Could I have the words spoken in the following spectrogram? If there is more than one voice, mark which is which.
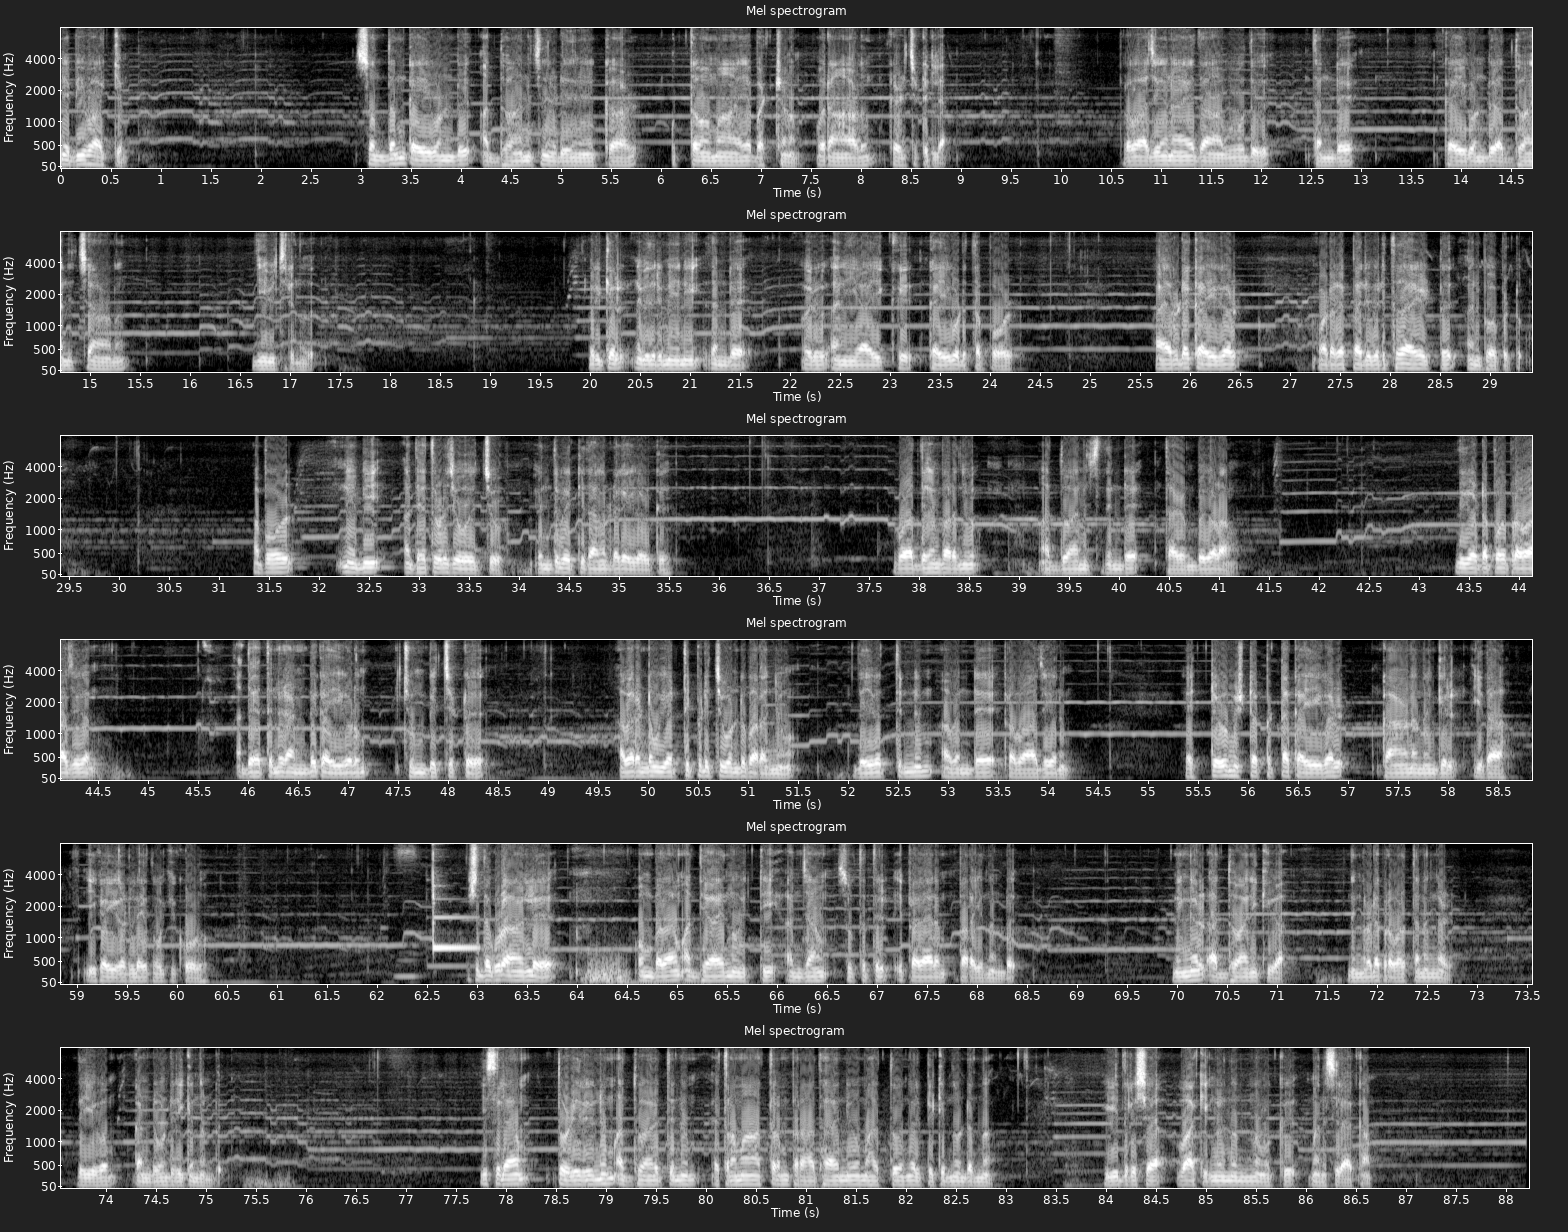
Speaker 1: നബിവാക്യം. സ്വന്തം കൈകൊണ്ട് അധ്വാനിച്ച് നേടിയതിനേക്കാൾ ഉത്തമമായ ഭക്ഷണം ഒരാളും കഴിച്ചിട്ടില്ല. പ്രവാചകനായ ദാവൂദ് തന്റെ കൈകൊണ്ട് അധ്വാനിച്ചാണ് ജീവിച്ചിരുന്നത്. ഒരിക്കൽ നബി തിരുമേനി തന്റെ ഒരു അനുയായിക്ക് കൈ കൊടുത്തപ്പോൾ അയാളുടെ കൈകൾ വളരെ പരിവരുത്തതായിട്ട് അനുഭവപ്പെട്ടു. അപ്പോൾ നബി അദ്ദേഹത്തോട് ചോദിച്ചു എന്തു പറ്റി താങ്കളുടെ കൈകൾക്ക്? അപ്പോൾ അദ്ദേഹം പറഞ്ഞു അധ്വാനിച്ചതിന്റെ തഴമ്പുകളാണ്. ഇത് കേട്ടപ്പോൾ പ്രവാചകൻ അദ്ദേഹത്തിന്റെ രണ്ട് കൈകളും ചുംബിച്ചിട്ട് അവ രണ്ടും ഉയർത്തിപ്പിടിച്ചുകൊണ്ട് പറഞ്ഞു ദൈവത്തിനും അവന്റെ പ്രവാചകനും ഏറ്റവും ഇഷ്ടപ്പെട്ട കൈകൾ കാണണമെങ്കിൽ ഇതാ ഈ കൈകളിലേക്ക് നോക്കിക്കോളൂ. വിശുദ്ധ ഖുർആനിൽ ഒമ്പതാം അധ്യായം നൂറ്റി അഞ്ചാം സൂക്തത്തിൽ ഇപ്രകാരം പറയുന്നുണ്ട്. നിങ്ങൾ അധ്വാനിക്കുക. നിങ്ങളുടെ പ്രവർത്തനങ്ങൾ ദൈവം കണ്ടുകൊണ്ടിരിക്കുന്നുണ്ട്. ഇസ്ലാം തൊഴിലിനും അധ്വാനത്തിനും എത്രമാത്രം പ്രാധാന്യവും മഹത്വവും കൽപ്പിക്കുന്നുണ്ടെന്ന് ഈ ദൃശ്യവാക്യങ്ങളിൽ നിന്ന് നമുക്ക് മനസ്സിലാക്കാം.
